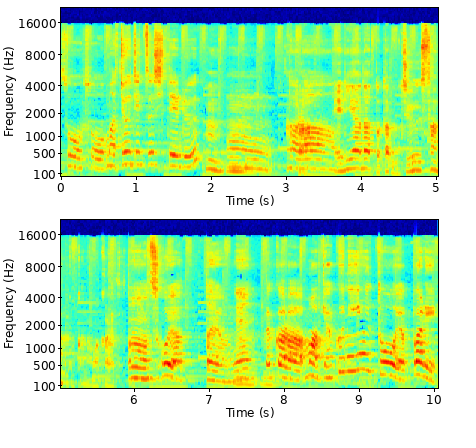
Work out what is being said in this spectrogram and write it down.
そうそうまあ充実してる、うんうん。うんかエリアだと多分13個かな分かれてうん、すごいあったよね、うんうん。だからまあ逆に言うとやっぱり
